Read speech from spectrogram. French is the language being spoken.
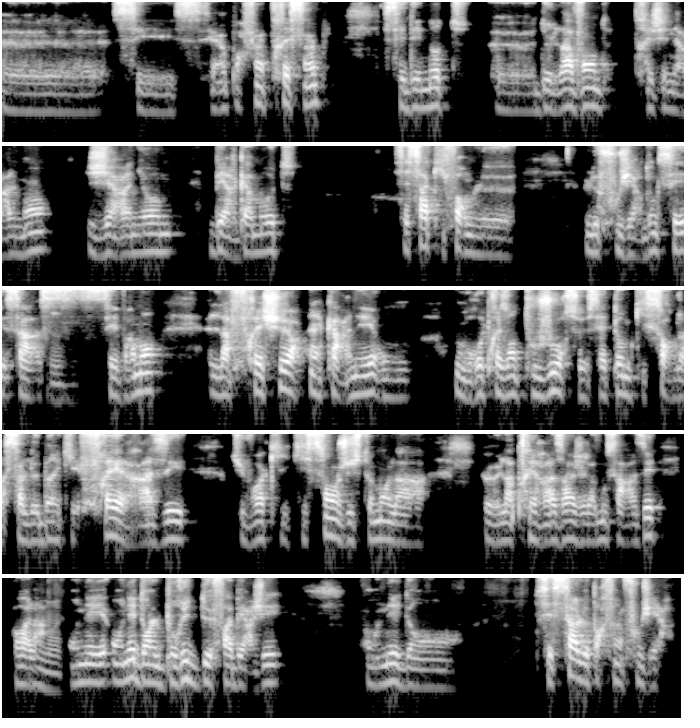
Euh, c'est un parfum très simple. C'est des notes euh, de lavande très généralement, géranium, bergamote. C'est ça qui forme le, le fougère. Donc c'est ça, mhm. c'est vraiment la fraîcheur incarnée. On, représente toujours cet homme qui sort de la salle de bain, qui est frais, rasé, tu vois, qui, sent justement la, euh, l'après-rasage et la mousse à raser. Voilà, on, est, on est dans le brut de Fabergé. On est dans. C'est ça le parfum fougère.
